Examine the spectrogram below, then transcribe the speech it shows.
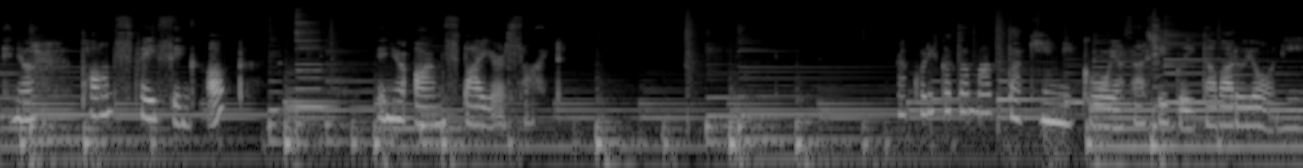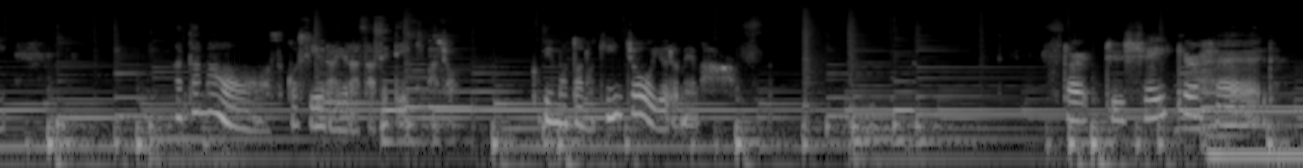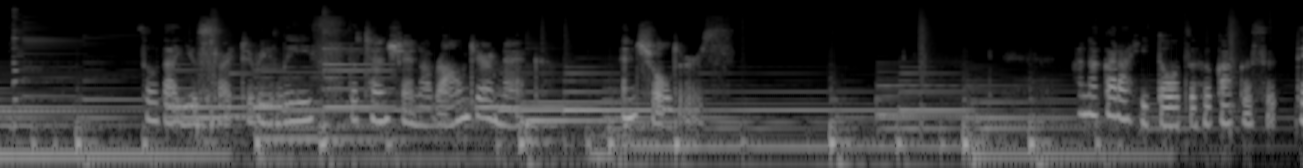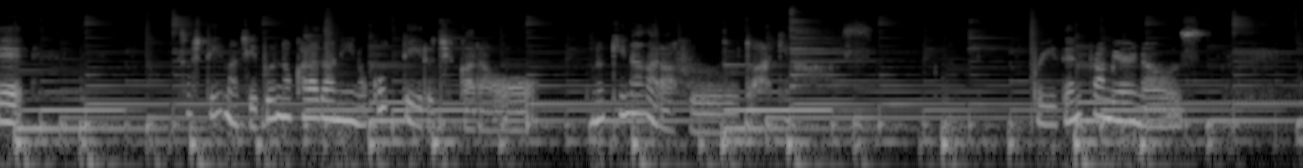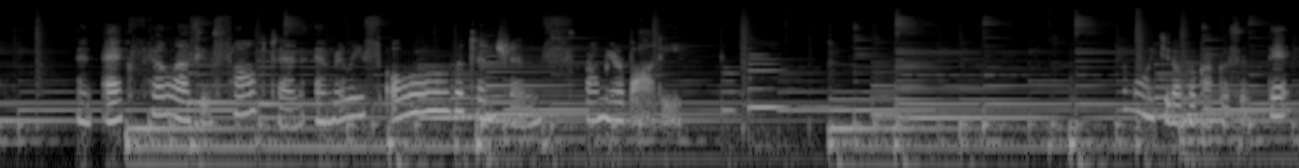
And your palms facing up and your arms by your side 凝り固まった筋肉を優しくいたわるように頭を少しゆらゆらさせていきましょう首元の緊張を緩めます Start to shake your head so that you start to release the tension around your neck and shoulders. 鼻から一つ深く吸ってそして今自分の体に残っている力を抜きながらふーっと吐きます Breathe in from your nose exhale as you soften and release all the tensions from your body. もう一度深く吸って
